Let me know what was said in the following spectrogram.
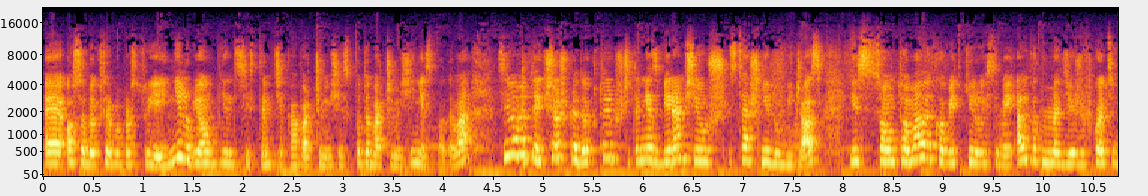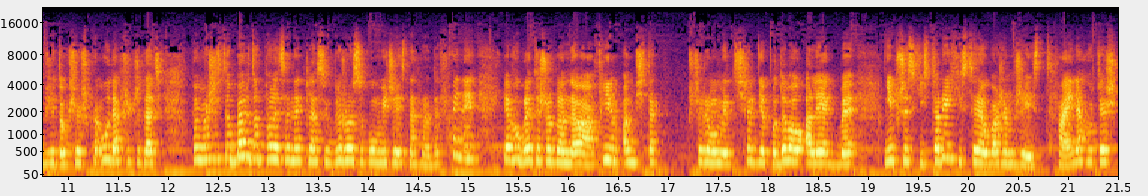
e, osoby, które po prostu jej nie lubią, więc jestem ciekawa, czy mi się spodoba, czy mi się nie spodoba. Więc mamy tutaj książkę, do której przeczytania zbieram się już strasznie długi czas. Jest, są to Małe kobietki Louise May Alcott. Mam nadzieję, że w końcu mi się tą książkę uda przeczytać, ponieważ jest to bardzo polecany klasyk. Dużo osób mówi, że jest naprawdę fajny. Ja w ogóle też oglądałam film, on mi się tak szczerze mówiąc średnio podobał, ale jakby nie przez historię. Historia uważam, że jest fajna, chociaż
